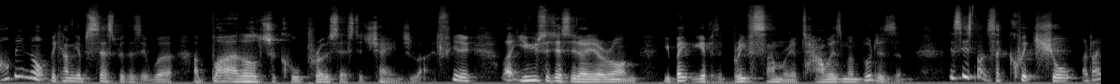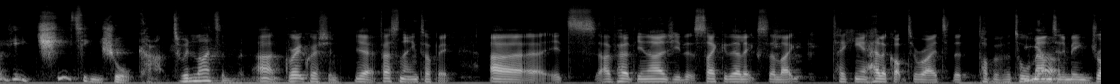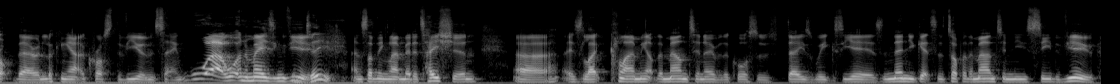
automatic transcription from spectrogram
are we not becoming obsessed with, as it were, a biological process to change life? You know, like you suggested earlier on, you give us a brief summary of Taoism and Buddhism. Is this not just a quick, short, like cheating shortcut to enlightenment? Ah, great question. Yeah, fascinating topic. uh, it's I've heard the analogy that psychedelics are like taking a helicopter ride to the top of a tall mountain and being dropped there and looking out across the view and saying, "Wow, what an amazing view!" Indeed. And something like meditation uh, is like climbing up the mountain over the course of days, weeks, years, and then you get to the top of the mountain and you see the view,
